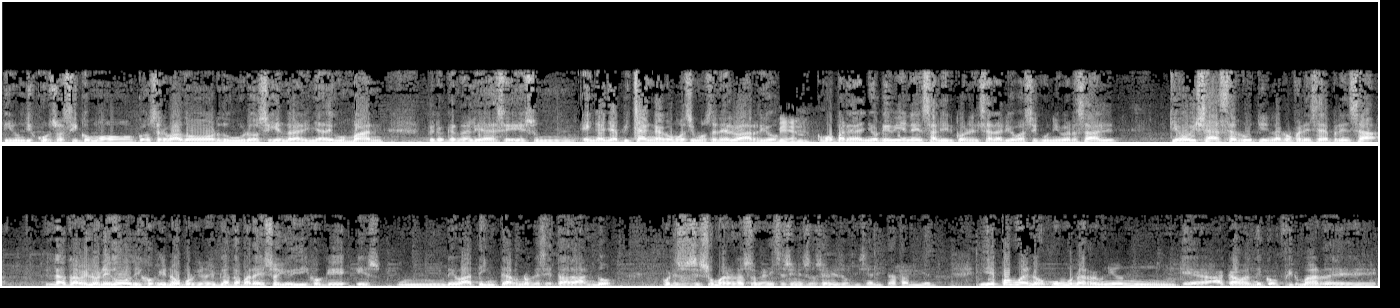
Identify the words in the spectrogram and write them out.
tiene un discurso así como conservador, duro, siguiendo la línea de Guzmán, pero que en realidad es, es un engañapichanga, como decimos en el barrio, Bien. como para el año que viene salir con el salario básico universal, que hoy ya hace Ruti en la conferencia de prensa la otra vez lo negó, dijo que no, porque no hay plata para eso, y hoy dijo que es un debate interno que se está dando, por eso se sumaron las organizaciones sociales oficialistas también. Y después, bueno, hubo una reunión que acaban de confirmar eh,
